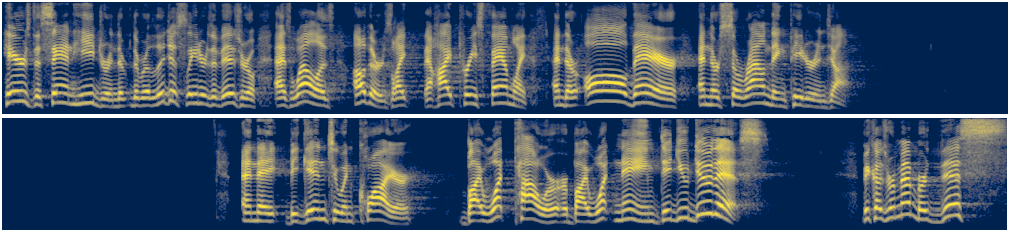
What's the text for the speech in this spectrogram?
Here's the Sanhedrin, the, the religious leaders of Israel, as well as others like the high priest family, and they're all there and they're surrounding Peter and John. And they begin to inquire by what power or by what name did you do this? Because remember, this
